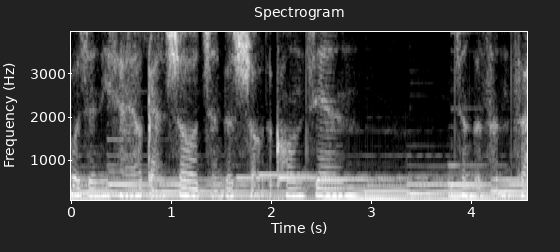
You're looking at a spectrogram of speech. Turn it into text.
或者你想要感受整个手的空间，整个存在。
